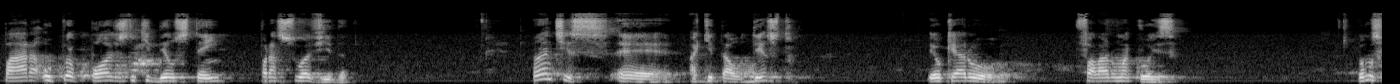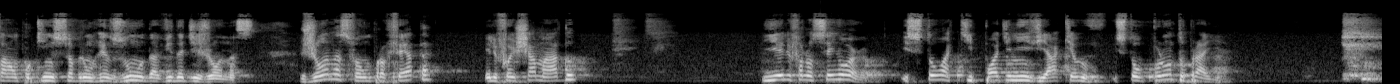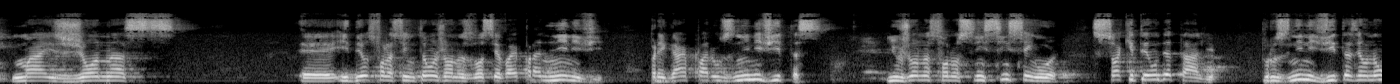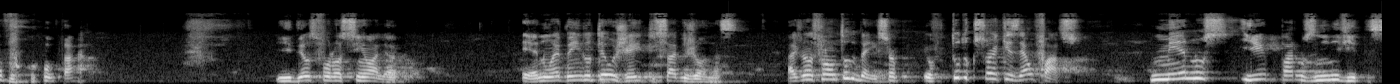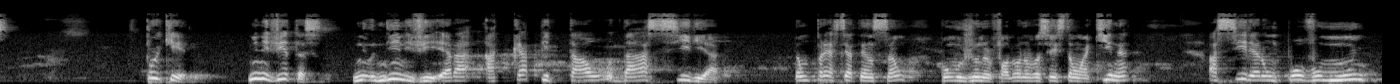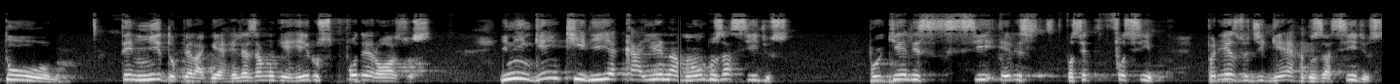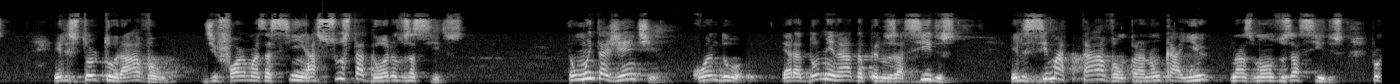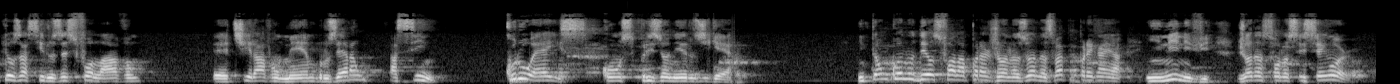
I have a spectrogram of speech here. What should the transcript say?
para o propósito que Deus tem para a sua vida. Antes, é, aqui está o texto, eu quero falar uma coisa. Vamos falar um pouquinho sobre um resumo da vida de Jonas. Jonas foi um profeta, ele foi chamado e ele falou: Senhor, estou aqui, pode me enviar que eu estou pronto para ir. Mas Jonas, é, e Deus falou assim: então, Jonas, você vai para Nínive, pregar para os ninivitas. E o Jonas falou assim: sim, Senhor, só que tem um detalhe: para os ninivitas eu não vou, tá? E Deus falou assim: olha, é, não é bem do teu jeito, sabe, Jonas? Aí Jonas falou: tudo bem, senhor, eu, tudo que o senhor quiser eu faço, menos ir para os ninivitas. Por quê? Ninivitas, Nínive era a capital da Assíria. Então preste atenção, como o Júnior falou, né, vocês estão aqui, né? A Síria era um povo muito temido pela guerra, eles eram guerreiros poderosos. E ninguém queria cair na mão dos assírios porque eles, se eles, você fosse preso de guerra dos assírios, eles torturavam de formas assim assustadoras os assírios. Então muita gente, quando era dominada pelos assírios, eles se matavam para não cair nas mãos dos assírios, porque os assírios esfolavam, eh, tiravam membros, eram assim cruéis com os prisioneiros de guerra. Então, quando Deus fala para Jonas, Jonas, vai para pregar em Nínive, Jonas falou assim: Senhor,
